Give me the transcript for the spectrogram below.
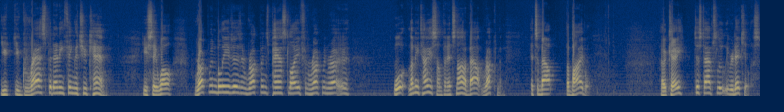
You, you grasp at anything that you can. You say, well, Ruckman believes this and Ruckman's past life and Ruckman... Uh, well, let me tell you something. It's not about Ruckman. It's about the Bible. Okay? Just absolutely ridiculous.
